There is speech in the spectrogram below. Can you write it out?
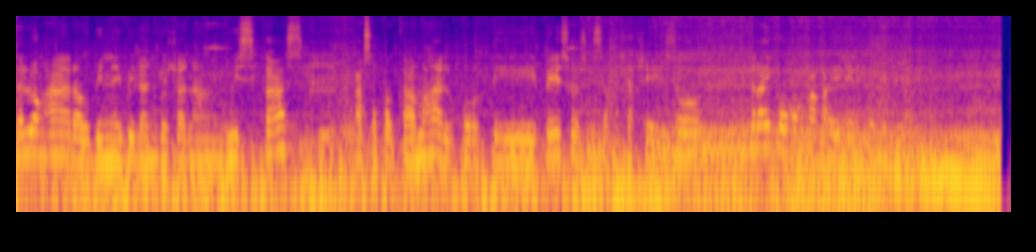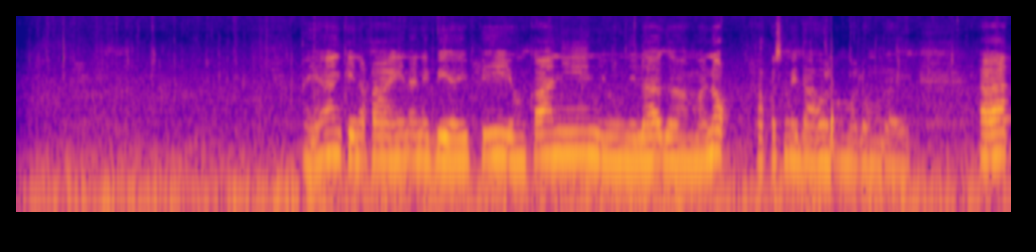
dalawang araw, binibilan ko siya ng whiskas. Kaso pagkamahal, 40 pesos isang sachet. So, itry ko kung kakainin ko ni Ayan, kinakain na ni BIP yung kanin, yung nilagang manok, tapos may dahon ng malunggay. At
